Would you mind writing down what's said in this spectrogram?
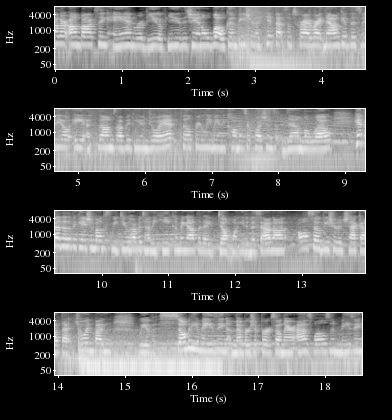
Another unboxing and review. If you're new to the channel, welcome. Be sure to hit that subscribe right now. Give this video a thumbs up if you enjoy it. Feel free to leave me any comments or questions down below. Hit that notification bell because we do have a ton of heat coming out that I don't want you to miss out on. Also, be sure to check out that join button. We have so many amazing membership perks on there as well as an amazing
